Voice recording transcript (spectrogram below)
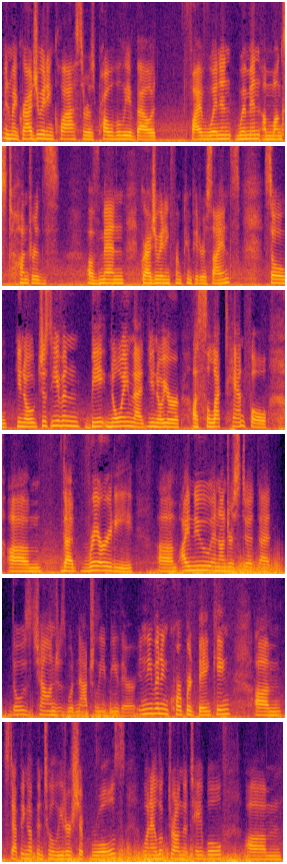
in my graduating class. There was probably about five women, women amongst hundreds of men graduating from computer science. So, you know, just even be knowing that, you know, you're a select handful, um, that rarity, um, I knew and understood that those challenges would naturally be there. And even in corporate banking, um, stepping up into leadership roles, when I looked around the table, um,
